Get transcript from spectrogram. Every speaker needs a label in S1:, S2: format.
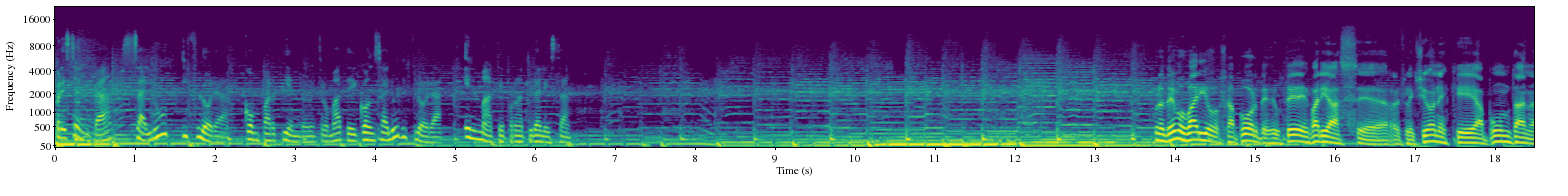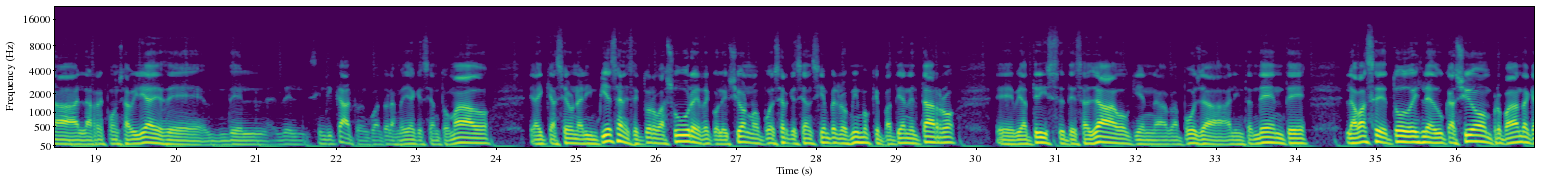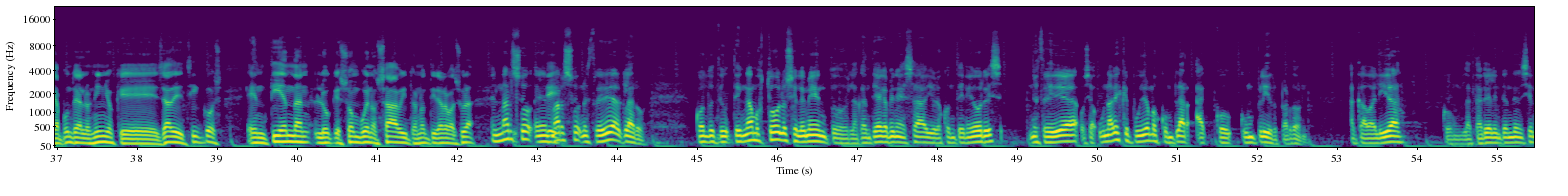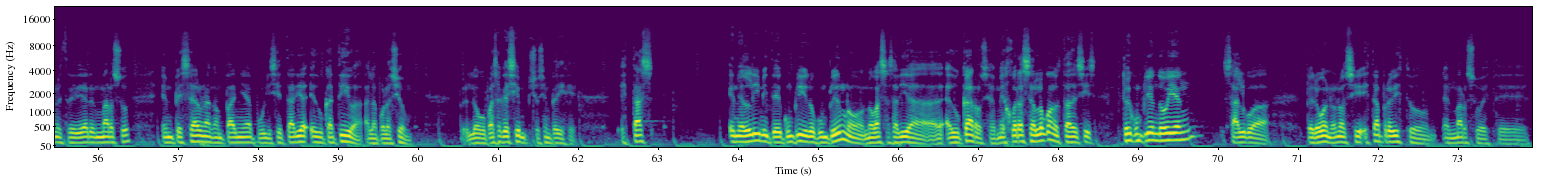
S1: Presenta Salud y Flora, compartiendo nuestro mate con Salud y Flora, el mate por naturaleza.
S2: Bueno, tenemos varios aportes de ustedes, varias eh, reflexiones que apuntan a las responsabilidades de- del, del sindicato en cuanto a las medidas que se han tomado. Eh, hay que hacer una limpieza en el sector basura y recolección, no puede ser que sean siempre los mismos que patean el tarro. Eh, Beatriz de Sayago, quien apoya al intendente. La base de todo es la educación, propaganda que apunte a los niños que ya de chicos entiendan lo que son buenos hábitos, no tirar basura.
S3: En marzo, en
S2: Sí.
S3: marzo nuestra idea, claro, cuando te- tengamos todos los elementos, la cantidad de camiones de sabio, los contenedores, nuestra idea, o sea, una vez que pudiéramos cumplir a, perdón, a cabalidad con la tarea de la Intendencia, nuestra idea era en marzo empezar una campaña publicitaria educativa a la población. Lo que pasa es que yo siempre dije, estás en el límite de cumplir o cumplir, no, no vas a salir a, a educar. O sea, mejor hacerlo cuando estás, decís, estoy cumpliendo bien, salgo a... Pero bueno, no, sí, está previsto en marzo este,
